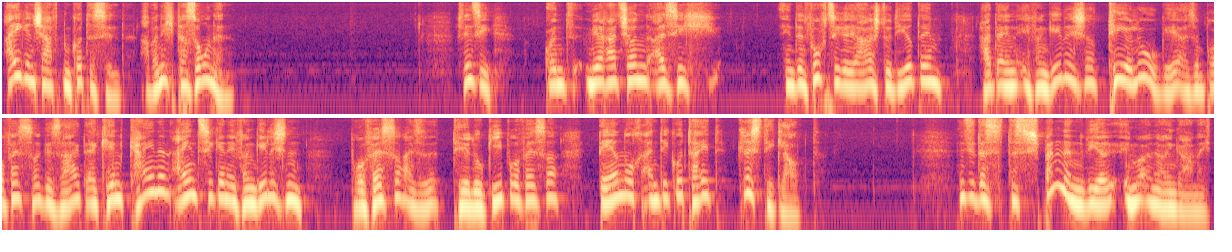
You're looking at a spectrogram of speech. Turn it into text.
Eigenschaften Gottes sind, aber nicht Personen. Verstehen Sie? Und mir hat schon, als ich in den 50er Jahren studierte, hat ein evangelischer Theologe, also Professor, gesagt, er kennt keinen einzigen evangelischen Professor, also Theologieprofessor, der noch an die Gottheit Christi glaubt. Sie, das, das spannen wir im Neuen gar nicht.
